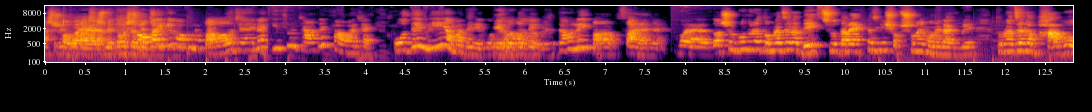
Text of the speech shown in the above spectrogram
আসবে সবাই আসবে সাথে। তোমার সাথে। সবাইকে কখনো পাওয়াও যায় না কিন্তু যাদের পাওয়া যায় ওদের নিয়ে আমাদের এগোতে হবে। তাহলেই পারা যায়। দর্শক বন্ধুরা তোমরা যারা দেখছ তারা একটা জিনিস সবসময় মনে রাখবে তোমরা যারা ভাবো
